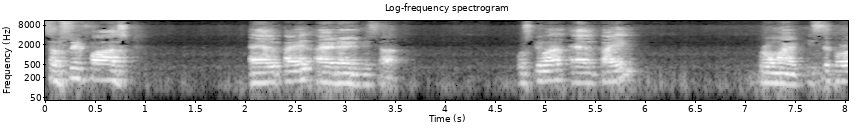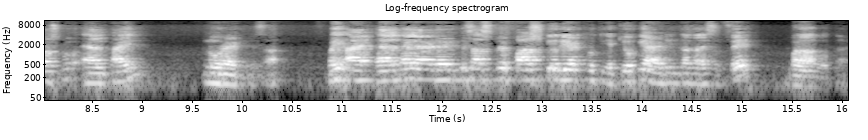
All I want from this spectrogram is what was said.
सबसे फास्ट एल्काइल आयोडाइड के साथ, उसके बाद एल्काइल ब्रोमाइड, इससे थोड़ा स्लो एल्काइल क्लोराइड के साथ। भाई एल्काइल आयोडाइड के साथ सबसे फास्ट क्यों रिएक्ट होती है? क्योंकि आयोडीन का साइज़ सबसे बड़ा होता है।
